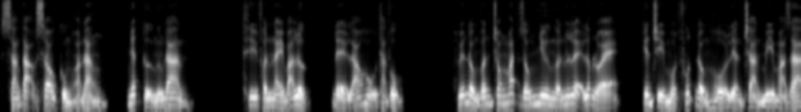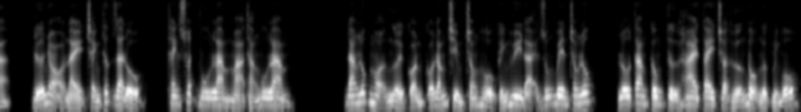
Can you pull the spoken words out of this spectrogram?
sáng tạo sau cùng hỏa năng, nhất cử ngưng đan. Thì phần này bá lực, để lão hủ thán phục. Huyễn đồng vân trong mắt giống như ngấn lệ lấp lóe, kiên trì một phút đồng hồ liền tràn mi mà ra, đứa nhỏ này tránh thức ra đổ thanh xuất vu lam mà thắng vu lam. Đang lúc mọi người còn có đắm chìm trong hồ kính huy đại dũng bên trong lúc lô tam công tử hai tay trợt hướng bộ ngực mình vỗ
